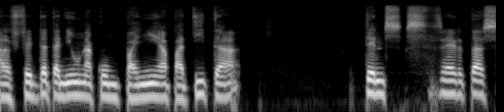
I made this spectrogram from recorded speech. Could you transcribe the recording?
el fet de tenir una companyia petita tens certes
